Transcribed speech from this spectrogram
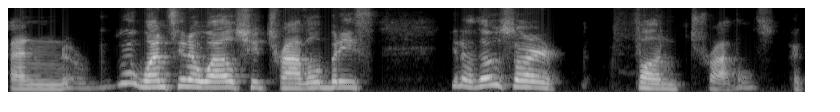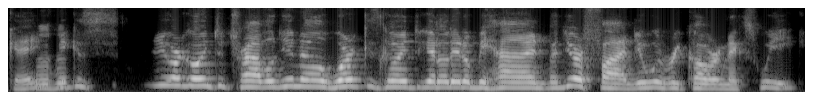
and once in a while she travel, but it's you know those are fun travels, okay? Mhm. Because you are going to travel, you know, work is going to get a little behind, but you're fine. You will recover next week.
